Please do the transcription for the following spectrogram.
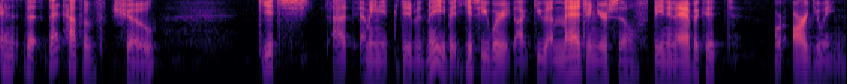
and that that type of show gets. I, I mean, it did with me, but it gets you where like you imagine yourself being an advocate or arguing,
